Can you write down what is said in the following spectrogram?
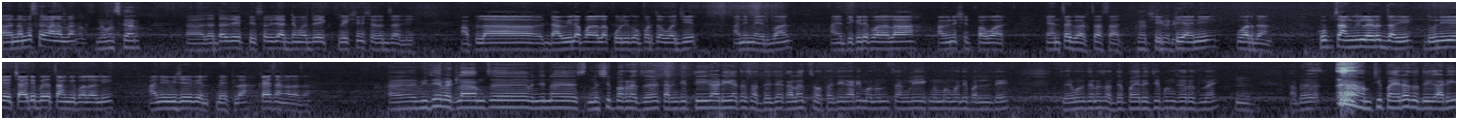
अ, नमस्कार आनंदा. नमस्कार. अ, दादा जे पिसरच्या अड्ड्यामध्ये एक प्रेक्षणीय शर्यत झाली. आपला डावीला पळाला कोळीकोपरचा वजीर आणि मेहरबान आणि तिकडे पळाला अविनाश शेठ पवार यांचा घरचा साथ घरची शेट्टी. आणि वरदान. खूप चांगली लढत झाली. दोन्ही चारही बैल चांगली पळाली आणि विजय भेट- भेटला. काय सांगा दादा? अ, विजय भेटला आमचं म्हणजे न नशीब पकडायचं. कारण की ती गाडी आता सध्याच्या काळात स्वतःची गाडी म्हणून चांगली एक नंबरमध्ये पडलेली ते. त्यामुळे त्यांना सध्या पायऱ्याची पण गरज नाही. हम्म. आता आमची पायऱ्यात होती गाडी.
